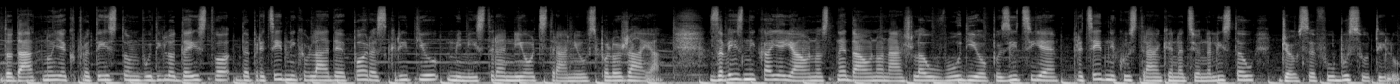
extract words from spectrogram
Dodatno je k protestom vodilo dejstvo, da predsednik vlade po razkritju ministra ni odstranil z položaja. Zaveznika je javnost nedavno našla v vodji opozicije, predsedniku stranke nacionalistov Josefu Busutilu.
